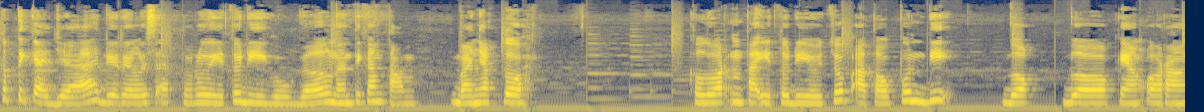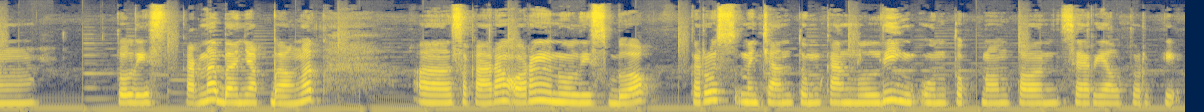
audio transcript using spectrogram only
ketik aja dirilis Ertugrul itu di Google nanti kan tam banyak tuh. Keluar entah itu di YouTube ataupun di blog-blog yang orang tulis. Karena banyak banget uh, sekarang orang yang nulis blog terus mencantumkan link untuk nonton serial Turki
